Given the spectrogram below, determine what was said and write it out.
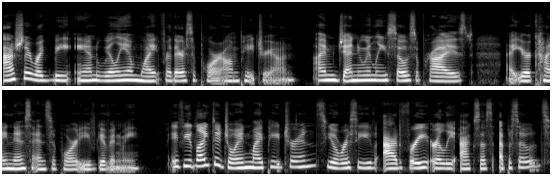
Ashley Rigby, and William White for their support on Patreon. I'm genuinely so surprised at your kindness and support you've given me. If you'd like to join my patrons, you'll receive ad free early access episodes,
